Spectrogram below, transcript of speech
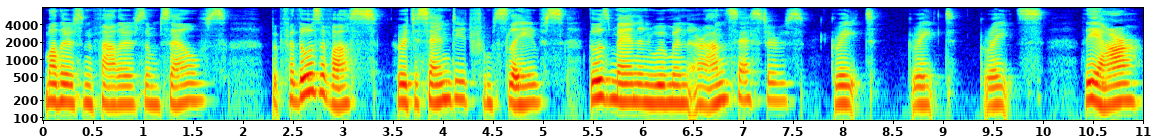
mothers and fathers themselves. But for those of us who are descended from slaves, those men and women are ancestors, great, great, greats. They are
